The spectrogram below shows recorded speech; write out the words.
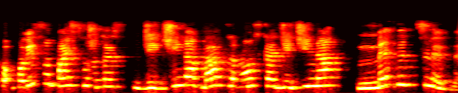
po- powiedzmy Państwu, że to jest dziedzina, bardzo wąska dziedzina medycyny.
